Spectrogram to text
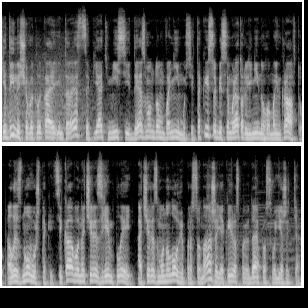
Єдине, що викликає інтерес, це 5 місій Дезмондом в Анімусі, такий собі симулятор лінійного Майнкрафту. Але знову ж таки, цікаво не через геймплей, а через монологи персонажа, який розповідає про своє життя.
